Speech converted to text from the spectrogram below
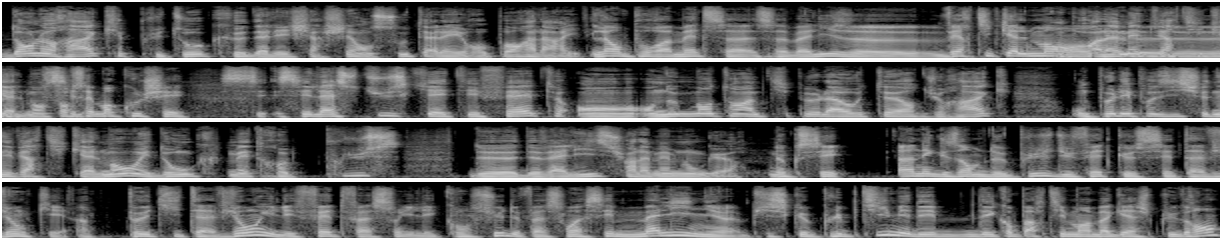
dans le rack plutôt que d'aller le chercher en soute à l'aéroport à l'arrivée. Là, on pourra mettre sa, sa valise euh, verticalement. On pourra au la mettre de- verticalement. Forcément couchée. C'est c'est l'astuce qui a été faite en, en augmentant un petit peu la hauteur du rack. On peut les positionner verticalement et donc mettre plus de, de valises sur la même longueur. Donc c'est un exemple de plus du fait que cet avion, qui est un petit avion, il est conçu de façon assez maligne, puisque plus petit, mais des, compartiments à bagages plus grands.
